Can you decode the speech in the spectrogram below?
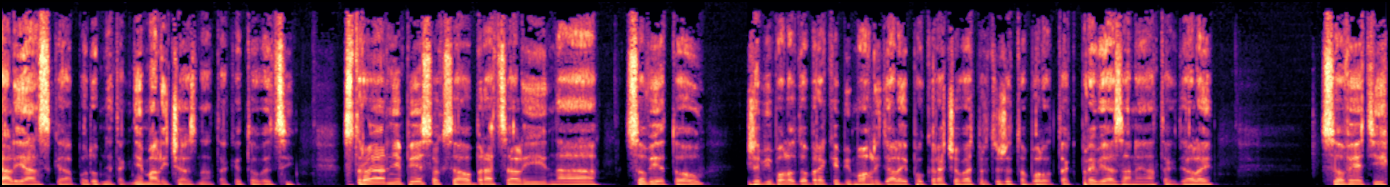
Talianska a podobne, tak nemali čas na takéto veci. Strojárne piesok sa obracali na Sovietov, že by bolo dobre, keby mohli ďalej pokračovať, pretože to bolo tak previazané a tak ďalej. Sovieti,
